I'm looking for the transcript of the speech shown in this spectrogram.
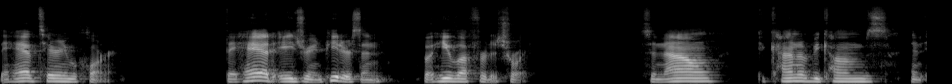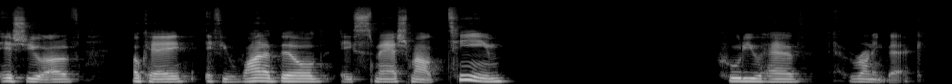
They have Terry McLaurin. They had Adrian Peterson, but he left for Detroit. So now it kind of becomes an issue of okay, if you want to build a smash mouth team, who do you have running back?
